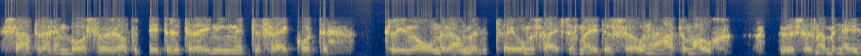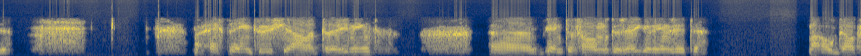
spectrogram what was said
zaterdag in Bos was altijd pittige training met de vrij korte klimmen, onder andere 250 meter of zo en hard omhoog, rustig naar beneden. Maar echt één cruciale training. Uh, interval moet er zeker in zitten. Maar ook dat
